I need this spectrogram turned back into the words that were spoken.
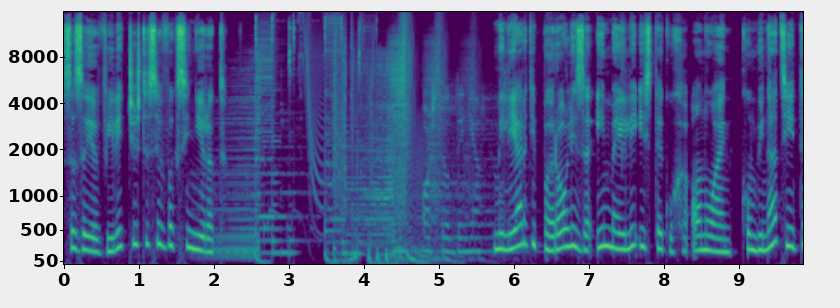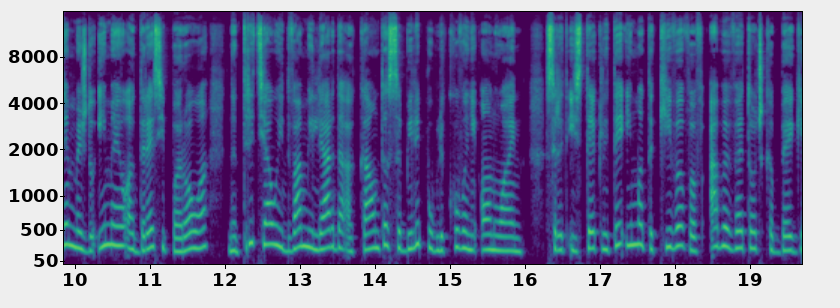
са заявили, че ще се вакцинират. Още от деня. Милиарди пароли за имейли изтекоха онлайн. Комбинациите между имейл адрес и парола на 3,2 милиарда акаунта са били публикувани онлайн. Сред изтеклите има такива в abv.bg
